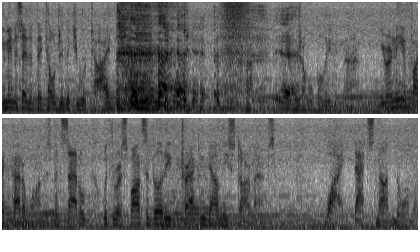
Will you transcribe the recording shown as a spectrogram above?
You mean to say that they told you that you were tied? Yeah. Trouble believing that. You're a neophyte Padawan who's been saddled with the responsibility of tracking down these star maps. Why? That's not normal.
